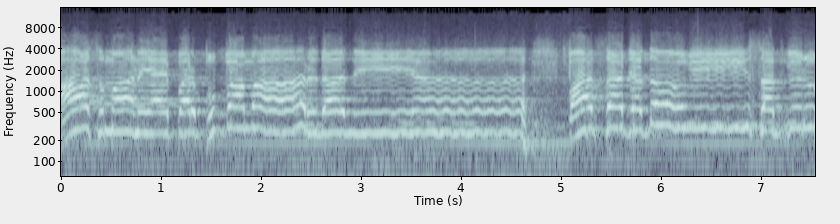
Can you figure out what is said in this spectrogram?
ਆਸਮਾਨ ਐ ਪਰ ਫੁੱਬਾ ਮਾਰਦਾ ਸੀ। ਪਾਸਾ ਜਦੋਂ ਵੀ ਸਤਿਗੁਰੂ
